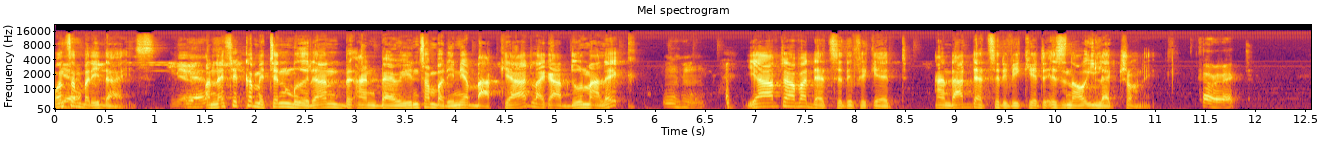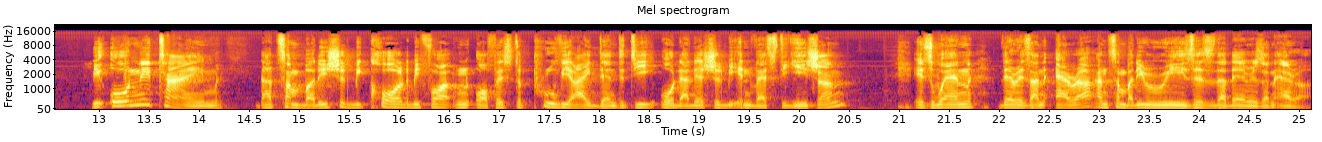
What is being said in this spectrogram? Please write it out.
Once Yeah. somebody dies, Yeah. Yeah. unless you're committing murder and, and burying somebody in your backyard like Abdul Malik, Mm-hmm. you have to have a death certificate, and that death certificate is now electronic. Correct. The only time that somebody should be called before an office to prove your identity or that there should be investigation is when there is an error and somebody raises that there is an error.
